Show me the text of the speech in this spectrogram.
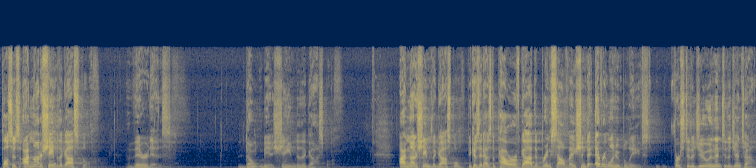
Paul says, I'm not ashamed of the gospel. There it is. Don't be ashamed of the gospel. I'm not ashamed of the gospel because it has the power of God that brings salvation to everyone who believes, first to the Jew and then to the Gentile.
